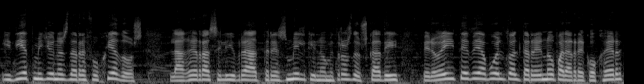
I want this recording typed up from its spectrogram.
y 10 millones de refugiados. La guerra se libra a 3.000 kilómetros de Euskadi, pero EITB ha vuelto al terreno para recoger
